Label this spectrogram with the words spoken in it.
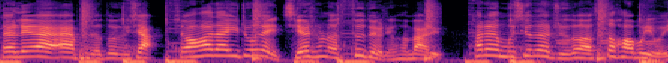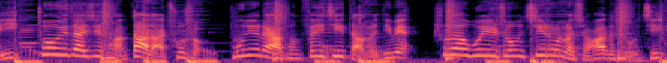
在恋爱 app 的作用下，小花在一周内结成了四对灵魂伴侣。他对母亲的指责丝毫不以为意，终于在机场大打出手，母女俩从飞机打到地面。淑芬无意中击中了小花的手机，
